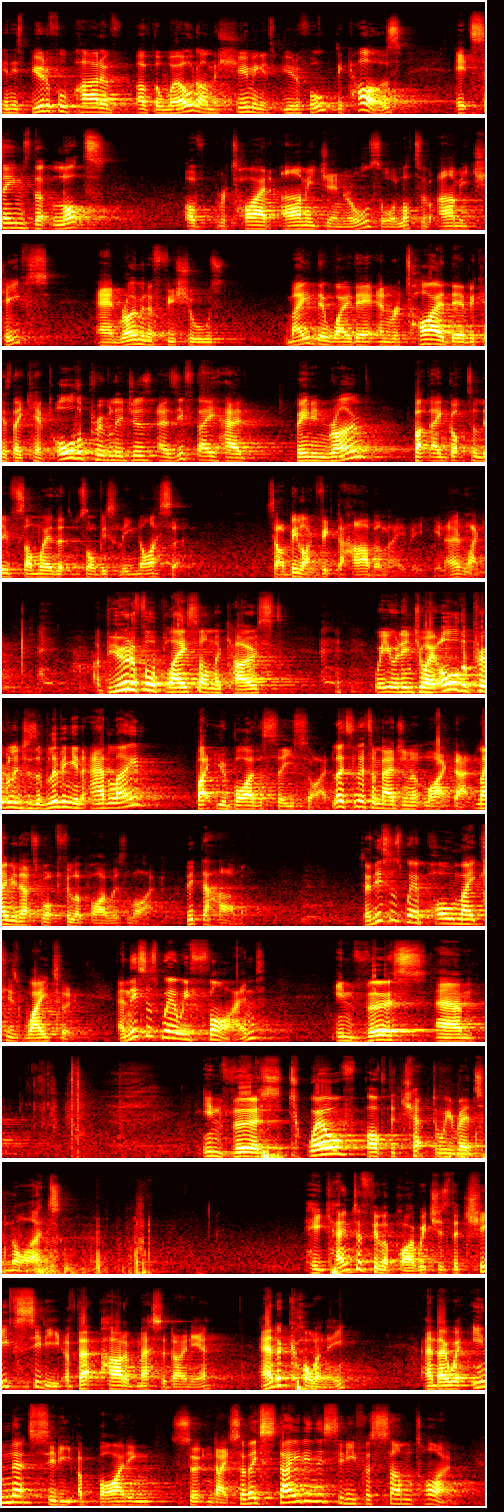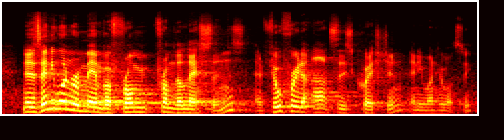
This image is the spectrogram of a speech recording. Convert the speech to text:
in this beautiful part of, of the world. I'm assuming it's beautiful because it seems that lots of retired army generals or lots of army chiefs and Roman officials made their way there and retired there because they kept all the privileges as if they had been in Rome, but they got to live somewhere that was obviously nicer. So it'd be like Victor Harbor, maybe, you know, like a beautiful place on the coast where you would enjoy all the privileges of living in Adelaide, but you're by the seaside. Let's, let's imagine it like that. Maybe that's what Philippi was like. Victor Harbor. So, this is where Paul makes his way to. And this is where we find in verse, um, in verse 12 of the chapter we read tonight. He came to Philippi, which is the chief city of that part of Macedonia and a colony and they were in that city abiding certain days. So they stayed in this city for some time. Now, does anyone remember from, from the lessons, and feel free to answer this question, anyone who wants to,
